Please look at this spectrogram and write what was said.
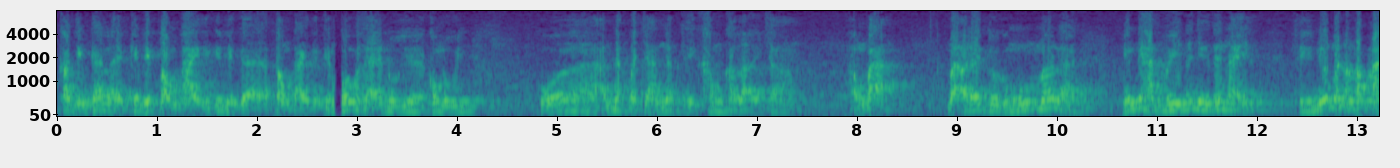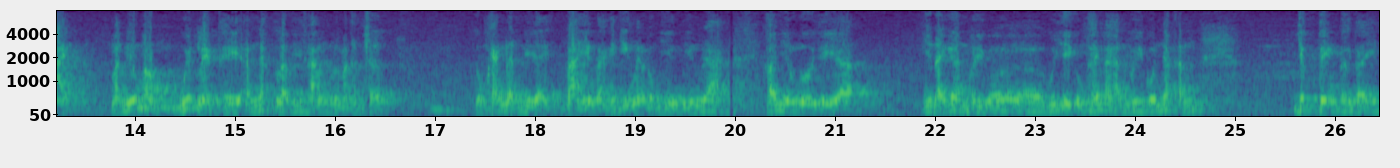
có những cái là cái việc tồn tại cái việc uh, tồn tại về cái mối quan hệ nuôi ờ, con nuôi của anh nhất và cha anh nhất thì không có lợi cho ông bà. Và ở đây tôi cũng muốn nói là những cái hành vi nó như thế này thì nếu mà nó lặp lại mà nếu mà quyết liệt thì anh nhất là vi phạm về mặt hình sự. Cũng khẳng định như vậy. Và hiện tại cái chuyện này cũng diễn diễn ra. Có nhiều người thì như nãy cái hành vi của quý vị cũng thấy là hành vi của anh nhất ảnh giật tiền từ tay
